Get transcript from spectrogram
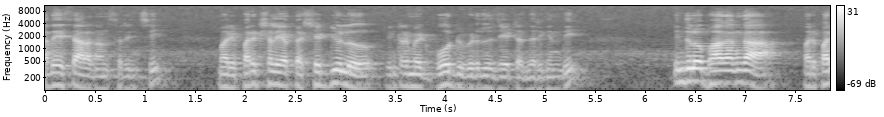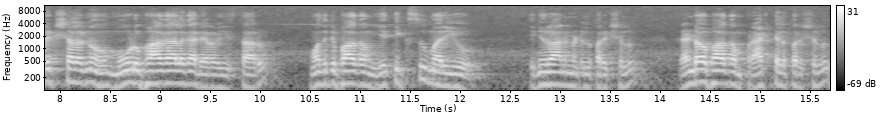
ఆదేశాలను అనుసరించి మరి పరీక్షల యొక్క షెడ్యూల్ ఇంటర్మీడియట్ బోర్డు విడుదల చేయటం జరిగింది. ఇందులో భాగంగా మరి పరీక్షలను మూడు భాగాలుగా నిర్వహిస్తారు. మొదటి భాగం ఎథిక్స్ మరియు ఎన్విరాన్మెంటల్ పరీక్షలు రెండవ భాగం ప్రాక్టికల్ పరీక్షలు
